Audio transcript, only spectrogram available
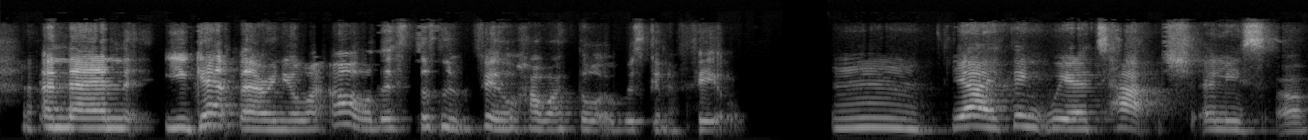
And then you get there and you're like, oh, this doesn't feel how I thought it was going to feel. Mm, yeah, I think we attach, at least uh,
